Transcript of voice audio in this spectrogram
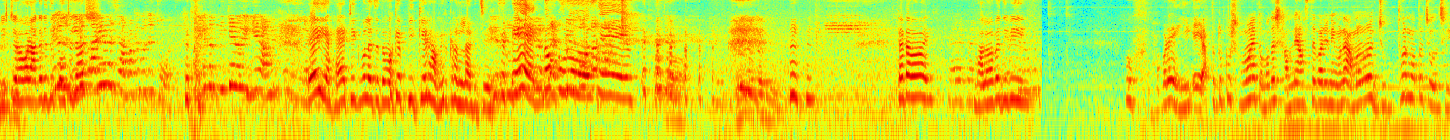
বৃষ্টি হওয়ার আগে যদি পৌঁছে যাস ইয়ে আমি এই হ্যাঁ ঠিক বলেছে তোমাকে পিকের আমির খান লাগছে। এ একদম পুরো সেম টাটা ভাই ভালোভাবে দিবি। উফ বাবারে এই এতটুকু সময় তোমাদের সামনে আসতে পারিনি মানে আমার মনে হয় যুদ্ধর মতো চলছিল।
